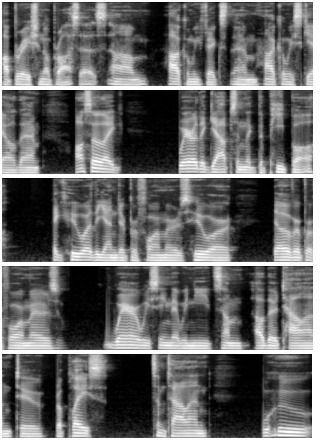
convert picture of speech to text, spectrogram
operational process? Um, how can we fix them? How can we scale them? Also like where are the gaps in like the people? Like who are the underperformers? Who are the overperformers? Where are we seeing that we need some other talent to replace some talent? Who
